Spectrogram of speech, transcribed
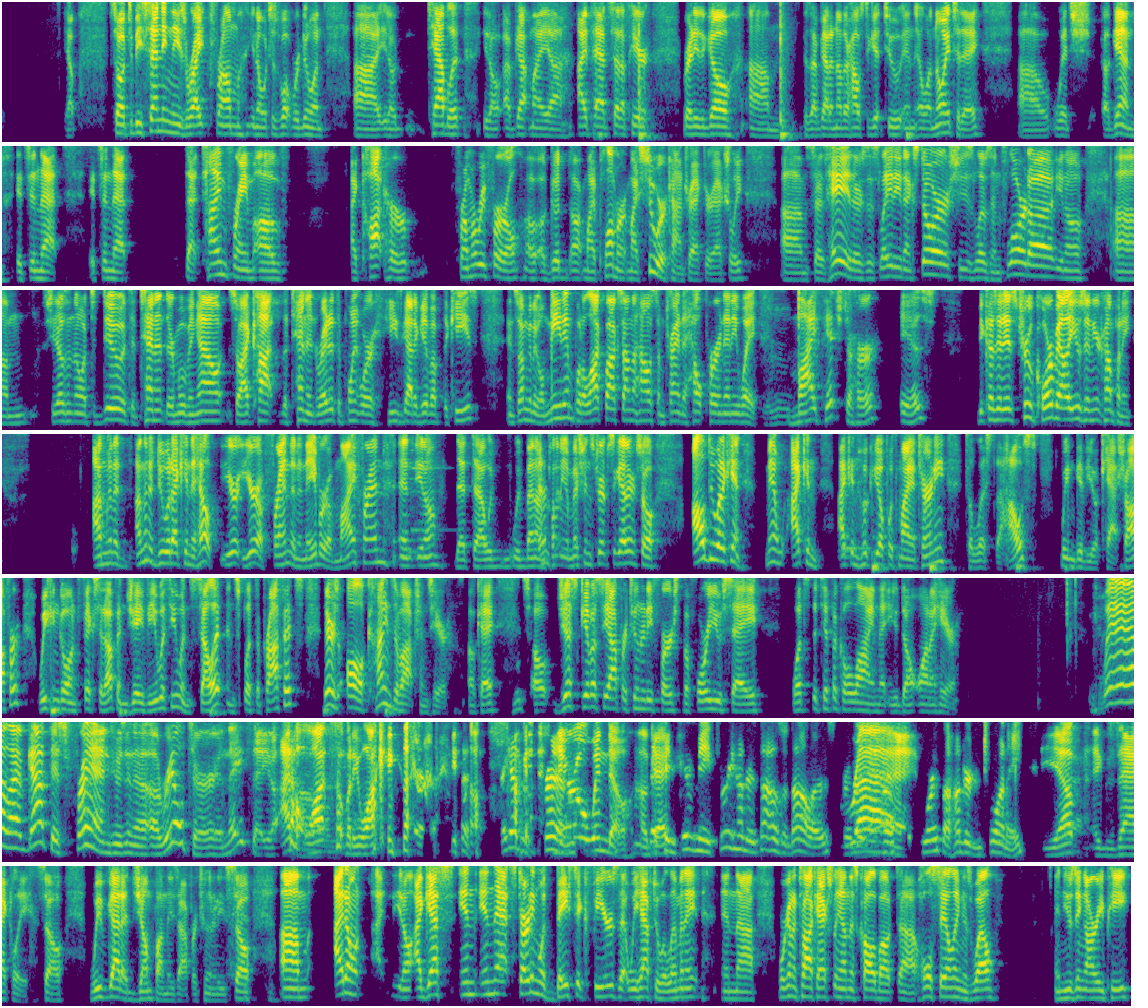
Yep. So to be sending these right from, you know, which is what we're doing, uh, you know, tablet, you know, I've got my uh, iPad set up here, ready to go, because I've got another house to get to in Illinois today, uh, which again, it's in that, it's in that, that time frame of, I caught her from a referral, a, a good, uh, my plumber, my sewer contractor actually, um, says, "Hey, there's this lady next door. She lives in Florida. You know, um, she doesn't know what to do. It's a tenant. They're moving out. So I caught the tenant right at the point where he's got to give up the keys. And so I'm going to go meet him, put a lockbox on the house. I'm trying to help her in any way. Mm. My pitch to her is because it is true core values in your company. I'm gonna I'm gonna do what I can to help. You're you're a friend and a neighbor of my friend, and you know that uh, we've we've been on plenty of mission trips together. So I'll do what I can. Man, I can I can hook you up with my attorney to list the house. We can give you a cash offer. We can go and fix it up and JV with you and sell it and split the profits. There's all kinds of options here. Okay. So just give us the opportunity first before you say, what's the typical line that you don't want to hear? Well, I've got this friend who's in a, a realtor, and they say, you know, I don't Oh, want somebody walking. you know, I got I've this got this narrow window. Okay. can give me three hundred thousand dollars Right. worth 120. Yep, exactly. So we've got to jump on these opportunities. So um, I don't, you know, I guess in in that starting with basic fears that we have to eliminate, and uh, we're going to talk actually on this call about uh, wholesaling as well, and using REP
